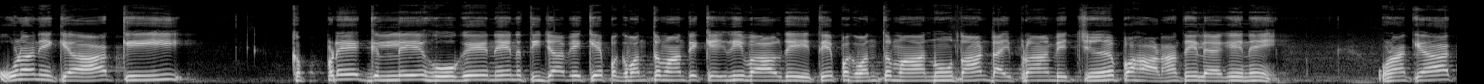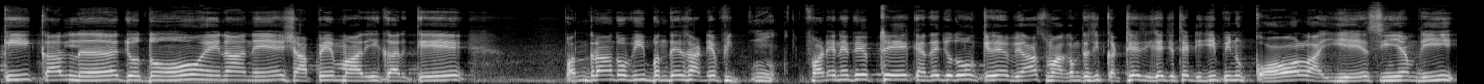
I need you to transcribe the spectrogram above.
ਉਹਨਾਂ ਨੇ ਕਿਹਾ ਕਿ ਕੱਪੜੇ ਗਿੱਲੇ ਹੋ ਗਏ ਨੇ, ਨਤੀਜਾ ਵੇਖ ਕੇ ਭਗਵੰਤ ਮਾਨ ਤੇ ਕੇਜਰੀਵਾਲ ਦੇ ਤੇ ਭਗਵੰਤ ਮਾਨ ਨੂੰ ਤਾਂ ਡਾਈਪਰਾਂ ਵਿੱਚ ਪਹਾੜਾਂ ਤੇ ਲੈ ਗਏ ਨੇ। ਉਹਨਾਂ ਕਿਹਾ ਕਿ ਕੱਲ ਜਦੋਂ ਇਹਨਾਂ ਨੇ ਛਾਪੇਮਾਰੀ ਕਰਕੇ 15 ਤੋਂ 20 ਬੰਦੇ ਸਾਡੇ ਫਿ- ਫੜੇ ਨੇ ਤੇ ਉੱਥੇ ਕਹਿੰਦੇ ਜਦੋਂ ਕਿਸੇ ਵਿਆਹ ਸਮਾਗਮ ਤੇ ਅਸੀਂ ਇਕੱਠੇ ਸੀਗੇ, ਜਿੱਥੇ ਡੀਜੀਪੀ ਨੂੰ ਕਾਲ ਆਈ ਏ ਸੀਐਮ ਦੀ,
